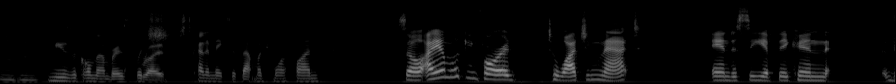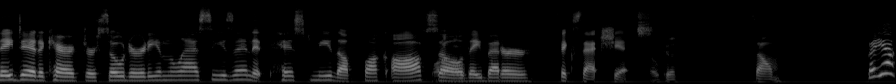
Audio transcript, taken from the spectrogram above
hmm musical numbers, which Right. just kind of makes it that much more fun. So I am looking forward to watching that and to see if they can they did a character so dirty in the last season, it pissed me the fuck off. So they better fix that shit. Okay. So, but yeah,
